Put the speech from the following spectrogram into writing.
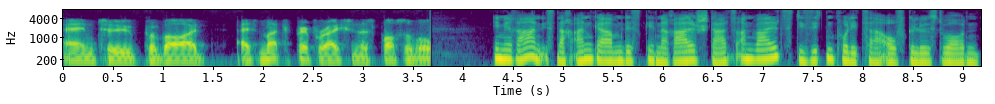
and to provide as much preparation as possible. Im Iran ist nach Angaben des Generalstaatsanwalts die Sittenpolizei aufgelöst worden.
